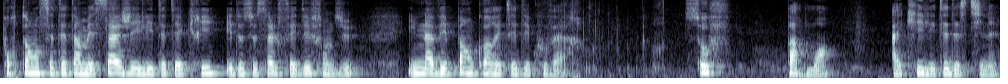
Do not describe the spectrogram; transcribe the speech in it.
Pourtant, c'était un message et il était écrit, et de ce seul fait défendu, il n'avait pas encore été découvert. Sauf par moi, à qui il était destiné.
